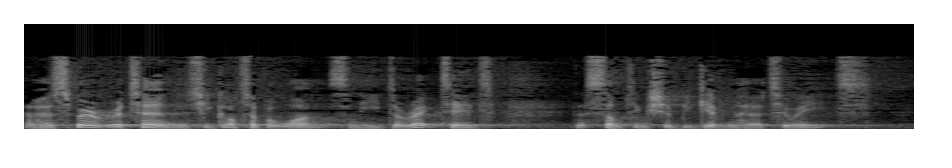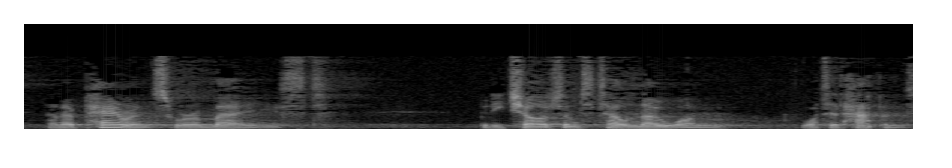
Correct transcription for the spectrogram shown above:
And her spirit returned, and she got up at once. And he directed that something should be given her to eat. And her parents were amazed. But he charged them to tell no one what had happened.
